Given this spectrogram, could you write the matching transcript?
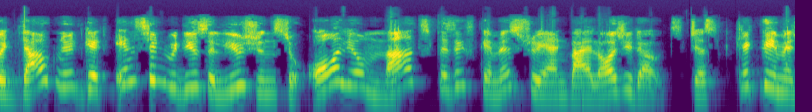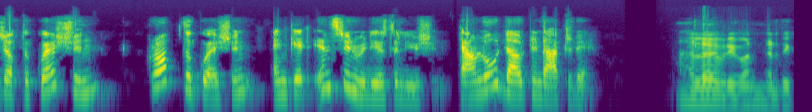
With Doubtnut, get instant video solutions to all your maths, physics, chemistry, and biology doubts. Just click the image of the question, crop the question, and get instant video solution. Download Doubtnut app today. Hello everyone, here the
